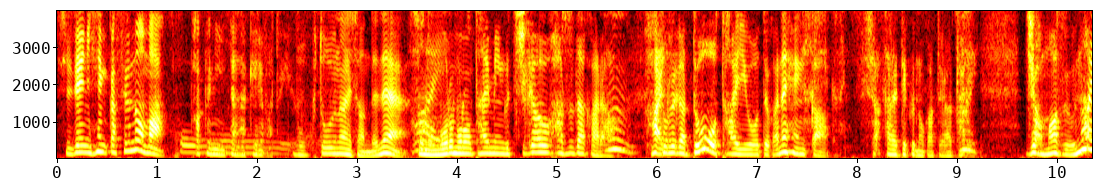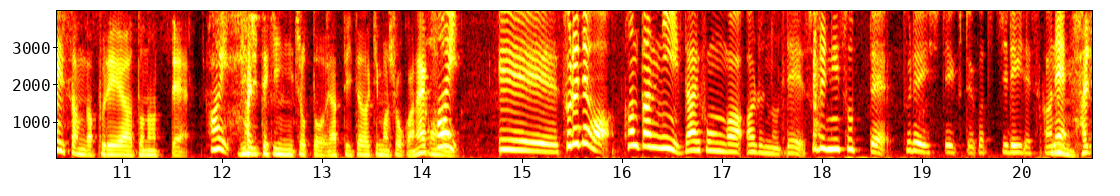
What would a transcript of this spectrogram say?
自然に変化するのをまあ確認いただければという。僕とうないさんでね、そのもろもろのタイミング違うはずだから、それがどう対応というかね変化さされていくのかというあたり、はいじゃあまずうないさんがプレイヤーとなってはい。疑似的にちょっとやっていただきましょうかね。はい、えーそれでは簡単に台本があるのでそれに沿ってプレイしていくという形でいいですかね、うんはい。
